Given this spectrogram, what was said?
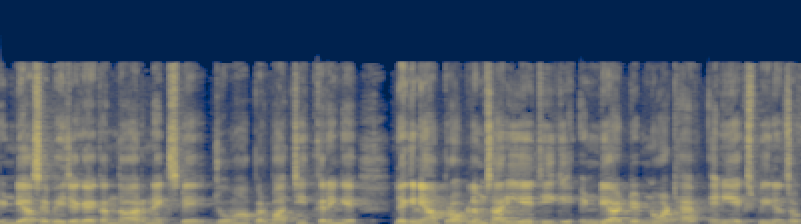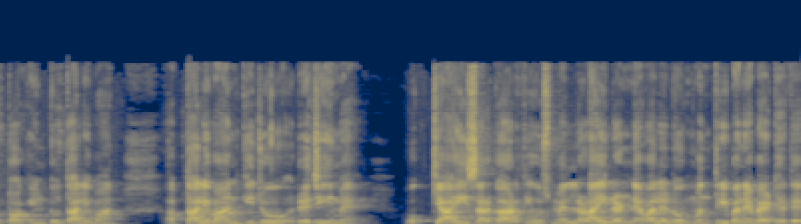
इंडिया से भेजे गए कंधार नेक्स्ट डे जो वहाँ पर बातचीत करेंगे। लेकिन यहाँ प्रॉब्लम सारी ये थी कि India did not have any experience of talking to Taliban अब तालिबान की जो रजीम है, वो क्या ही सरकार थी, उसमें लड़ाई लड़ने वाले लोग मंत्री बने बैठे थे।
